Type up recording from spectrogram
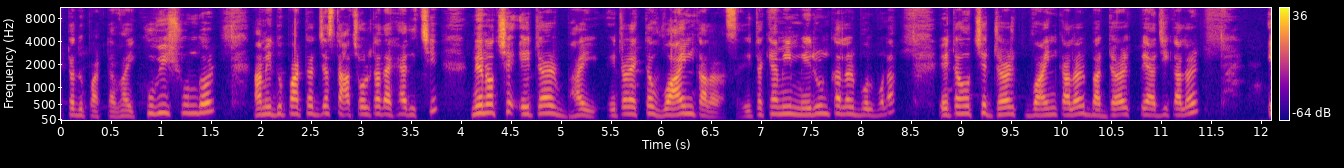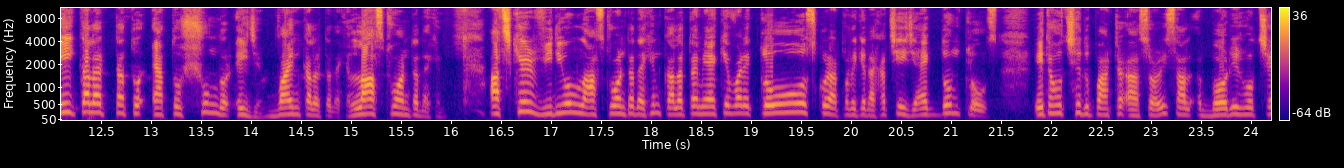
একটা দুপাট্টা ভাই, খুবই সুন্দর। আমি দুপাট্টার জাস্ট আঁচলটা দেখা দিচ্ছি। দেন হচ্ছে এটার ভাই, এটার একটা ওয়াইন কালার আছে। এটাকে আমি মেরুন কালার বলব না। এটা হচ্ছে ডার্ক ওয়াইন কালার বা ডার্ক পেঁয়াজি কালার এই কালারটা তো এত সুন্দর। এই যে ওয়াইন কালারটা দেখেন লাস্ট ওয়ানটা দেখেন। আজকের ভিডিও লাস্ট ওয়ানটা দেখেন কালারটা আমি একেবারে ক্লোজ করে আপনাদেরকে দেখাচ্ছি। এই যে একদম ক্লোজ এটা হচ্ছে দুপাট্টা সরি বডির হচ্ছে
